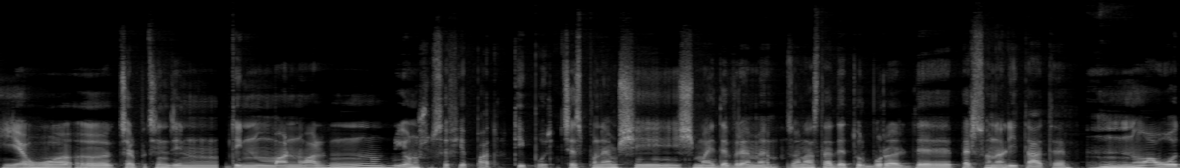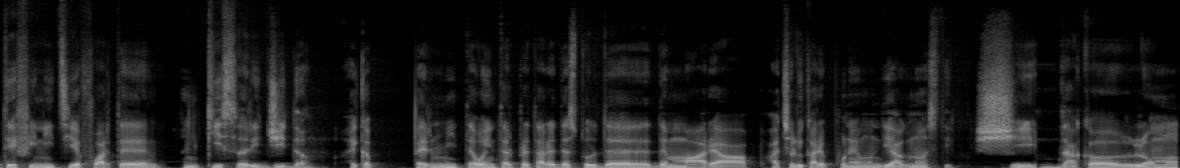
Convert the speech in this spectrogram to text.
Eu, uh, cel puțin din, din manual, nu, eu nu știu să fie patru tipuri. Ce spuneam și, și mai devreme, zona asta de turburări de personalitate nu au o definiție foarte închisă, rigidă. Adică permite o interpretare destul de, de mare a, a celui care pune un diagnostic. Și dacă luăm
